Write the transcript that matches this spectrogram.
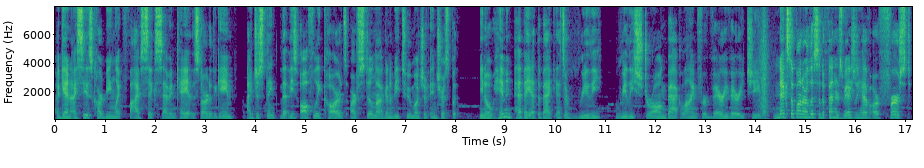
Again, I see this card being like 5, 6, 7k at the start of the game. I just think that these off league cards are still not going to be too much of interest. But, you know, him and Pepe at the back, that's a really, really strong back line for very, very cheap. Next up on our list of defenders, we actually have our first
